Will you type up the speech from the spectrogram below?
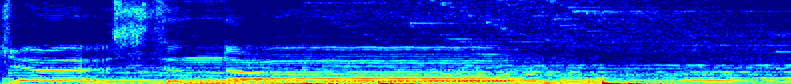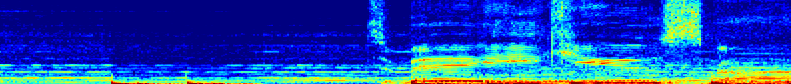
just enough to make you smile.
